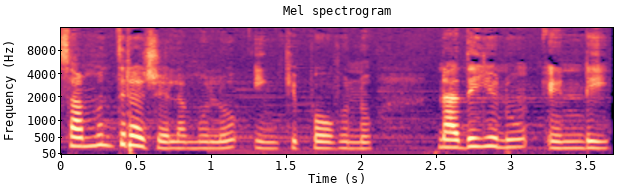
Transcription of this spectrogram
సముద్ర జలములు ఇంకిపోవును నదియును ఎండి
